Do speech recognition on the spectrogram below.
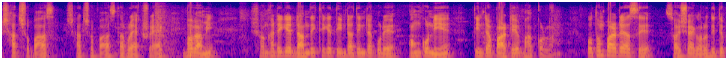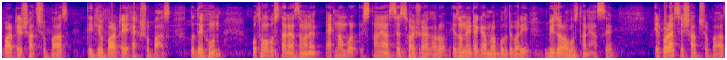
সাতশো পাঁচ সাতশো পাঁচ, তারপর একশো এক। এভাবে আমি সংখ্যাটিকে ডান দিক থেকে তিনটা তিনটা করে অঙ্ক নিয়ে তিনটা পার্টে ভাগ করলাম। প্রথম পার্টে আছে ছয়শো এগারো, দ্বিতীয় পার্টে সাতশো পাঁচ, তৃতীয় পার্টে একশো পাঁচ। তো দেখুন প্রথম অবস্থানে আছে মানে এক নম্বর স্থানে আছে ছয়শো এগারো, এজন্য এটাকে আমরা বলতে পারি বিজোর অবস্থানে আছে। এরপরে আছে সাতশো পাঁচ,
